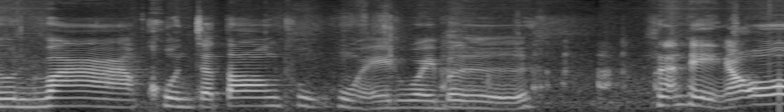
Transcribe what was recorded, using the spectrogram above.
ลุ้นว่าคุณจะต้องถูกหวยรวยเบอร์ นั่นเองนะโอ้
